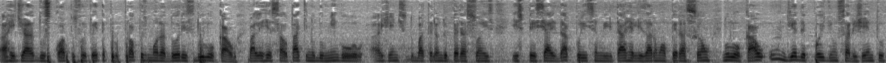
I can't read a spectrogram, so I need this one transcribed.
A retirada dos corpos foi feita por próprios moradores do local. Vale ressaltar que no domingo, agentes do Batalhão de Operações Especiais da Polícia Militar realizaram uma operação no local um dia depois de um sargento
